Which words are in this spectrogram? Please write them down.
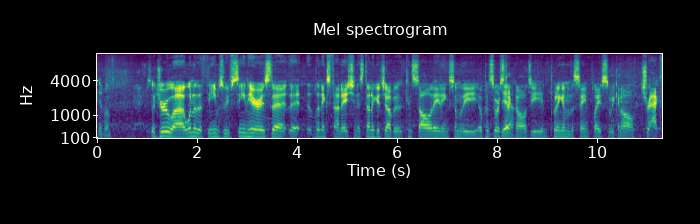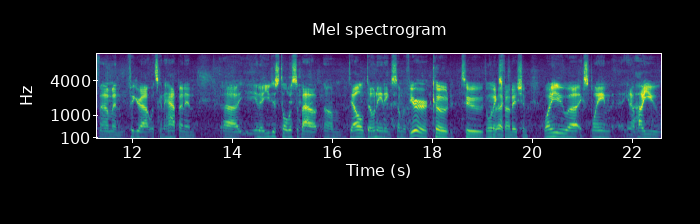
good ones. So Drew, uh, one of the themes we've seen here is that, that the Linux Foundation has done a good job of consolidating some of the open source Yeah. technology and putting them in the same place so we can all track them and figure out what's going to happen. And uh, you know, you just told us about um, Dell donating some of your code to the Linux Correct. Foundation. Why don't you uh, explain, you know, how you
